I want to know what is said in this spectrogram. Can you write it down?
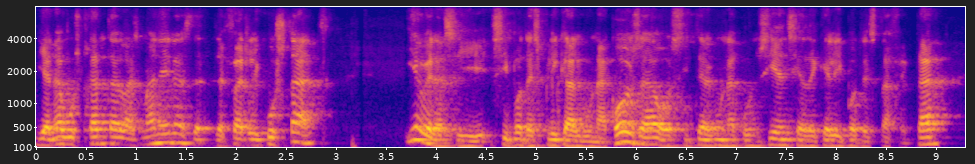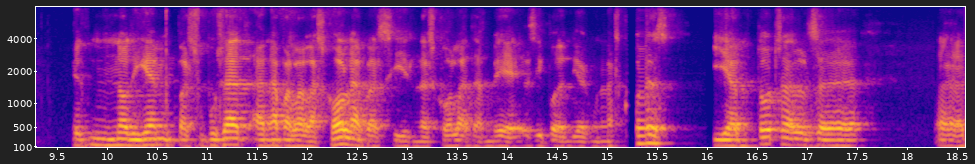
i anar buscant les maneres de, de fer-li costat i a veure si, si pot explicar alguna cosa o si té alguna consciència de què li pot estar afectant. Eh, no diguem, per suposat, anar a parlar a l'escola, per si en l'escola també els hi poden dir algunes coses, i amb tots els eh, eh,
